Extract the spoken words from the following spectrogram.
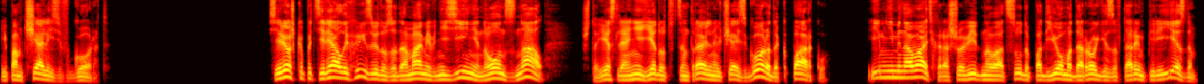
и помчались в город. Сережка потерял их из виду за домами в низине, но он знал — что если они едут в центральную часть города, к парку, им не миновать хорошо видного отсюда подъема дороги за вторым переездом,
